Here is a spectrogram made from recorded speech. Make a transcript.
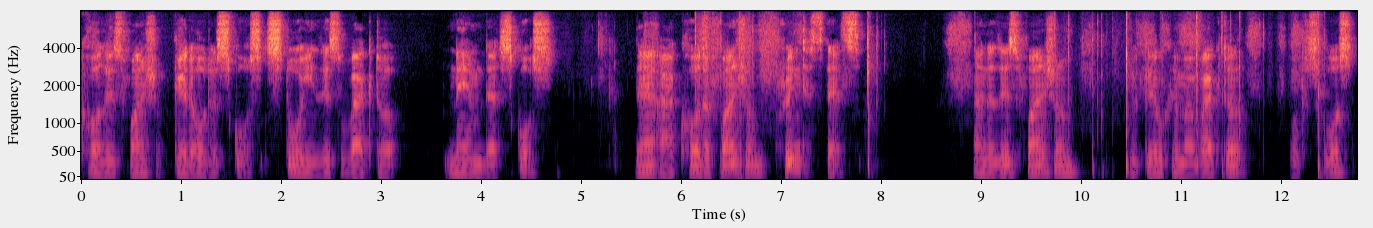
call this function, get all the scores, store in this vector named scores. Then I call the function print stats. And this function, you give him a vector of scores,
